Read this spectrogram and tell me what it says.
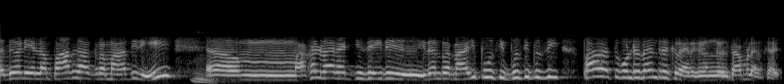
அதுகளை எல்லாம் பாதுகாக்கிற மாதிரி அகழ்வாராய்ச்சி செய்து இதன்ற மாதிரி பூசி பூசி பூசி பாதுகாத்து கொண்டுதான் இருக்கிறார்கள் எங்கள் தமிழர்கள்.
